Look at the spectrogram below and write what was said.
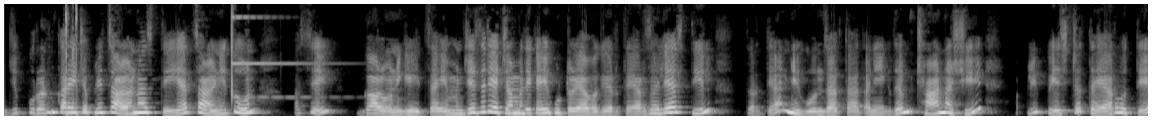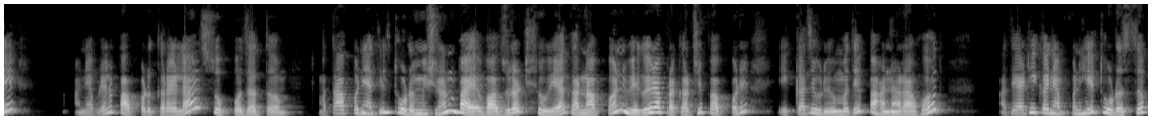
जी पुरण करायची आपली चाळण असते या चाळणीतून असे गाळून घ्यायचं आहे. म्हणजे जर याच्यामध्ये काही कुटळ्या वगैरे तयार झाल्या असतील तर त्या निघून जातात आणि एकदम छान अशी आपली पेस्ट तयार होते आणि आपल्याला पापड करायला सोपं जातं. आता आपण यातील थोडं मिश्रण बाय बाजूला ठेवूया कारण आपण वेगवेगळ्या प्रकारचे पापड एकाच व्हिडिओमध्ये पाहणार आहोत. आता या ठिकाणी आपण हे थोडंसं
